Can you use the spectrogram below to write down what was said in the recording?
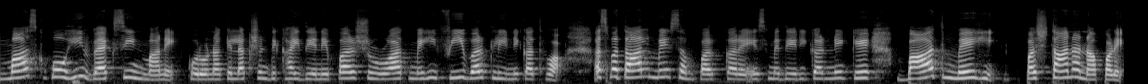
मास्क को ही वैक्सीन माने। कोरोना के लक्षण दिखाई देने पर शुरुआत में ही फीवर क्लिनिक अथवा अस्पताल में संपर्क करें। इसमें देरी करने के बाद में ही पछताना ना पड़े।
